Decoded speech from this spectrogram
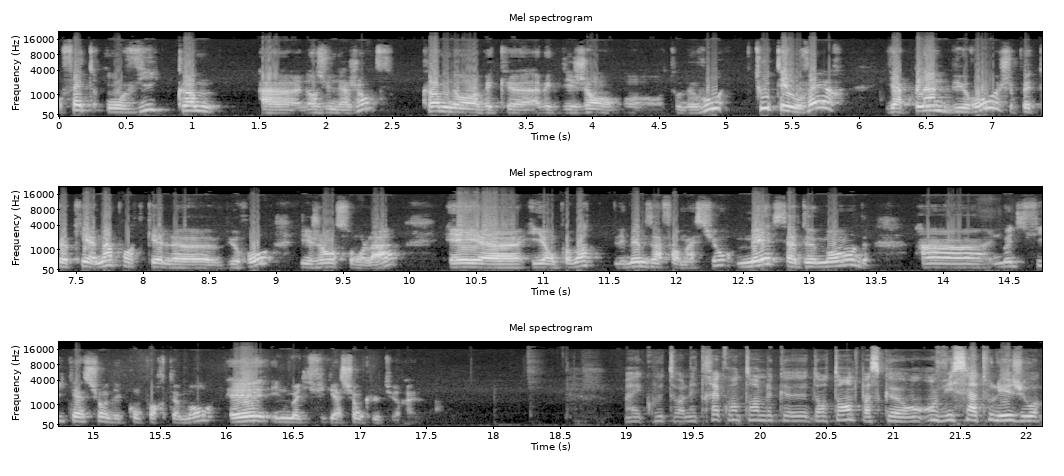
en fait, on vit comme euh, dans une agence, comme dans, avec, euh, avec des gens autour de vous. Tout est ouvert. Il y a plein de bureaux. Je peux toquer à n'importe quel bureau. Les gens sont là et, et, on peut avoir les mêmes informations, mais ça demande un, une modification des comportements et une modification culturelle. Bah, écoute, on est très content d'entendre parce qu'on vit ça tous les jours.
